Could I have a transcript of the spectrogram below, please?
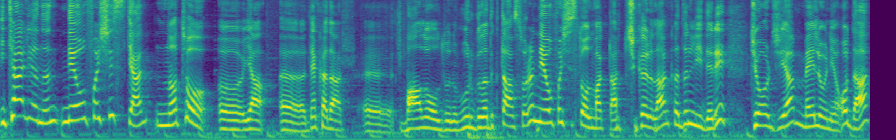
İtalya'nın neofaşistken NATO'ya e, ne kadar e, bağlı olduğunu vurguladıktan sonra neofaşist olmaktan çıkarılan kadın lideri Giorgia Meloni. O da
